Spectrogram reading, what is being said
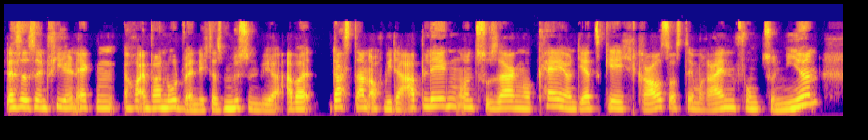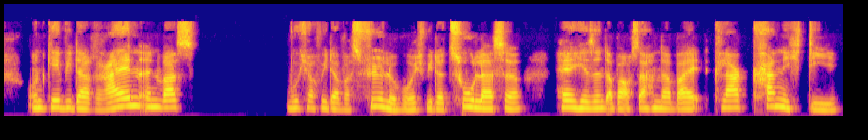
Das ist in vielen Ecken auch einfach notwendig, das müssen wir. Aber das dann auch wieder ablegen und zu sagen, okay, und jetzt gehe ich raus aus dem reinen Funktionieren und gehe wieder rein in was, wo ich auch wieder was fühle, wo ich wieder zulasse, hey, hier sind aber auch Sachen dabei, klar kann ich die,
